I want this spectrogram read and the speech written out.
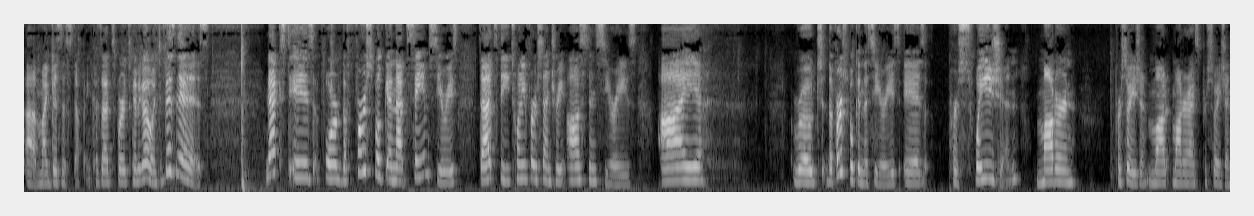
uh, my business stuffing, because that's where it's going to go into business. Next is for the first book in that same series. That's the 21st Century Austen series. I wrote, the first book in the series is Persuasion, Modern Persuasion, mod Modernized Persuasion.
